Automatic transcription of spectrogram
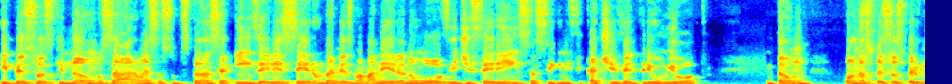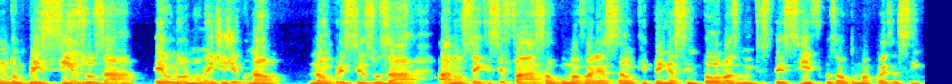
e pessoas que não usaram essa substância envelheceram da mesma maneira, não houve diferença significativa entre um e outro. Então, quando as pessoas perguntam, preciso usar? Eu normalmente digo não, não preciso usar, a não ser que se faça alguma avaliação que tenha sintomas muito específicos, alguma coisa assim.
